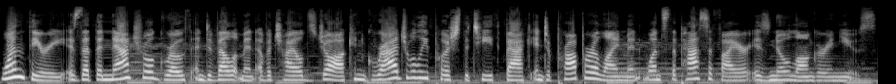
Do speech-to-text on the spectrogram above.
One theory is that the natural growth and development of a child's jaw can gradually push the teeth back into proper alignment once the pacifier is no longer in use.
